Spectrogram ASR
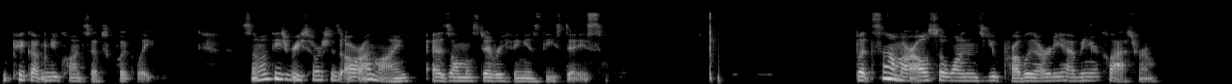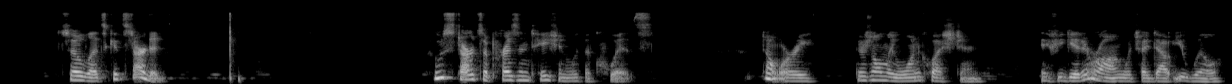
who pick up new concepts quickly. Some of these resources are online, as almost everything is these days. But some are also ones you probably already have in your classroom. So let's get started. Who starts a presentation with a quiz? Don't worry, there's only one question. If you get it wrong, which I doubt you will,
